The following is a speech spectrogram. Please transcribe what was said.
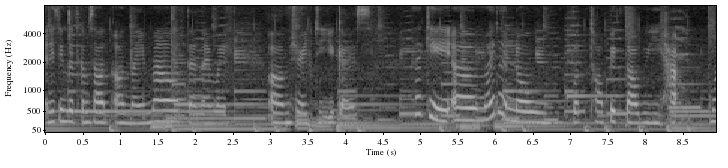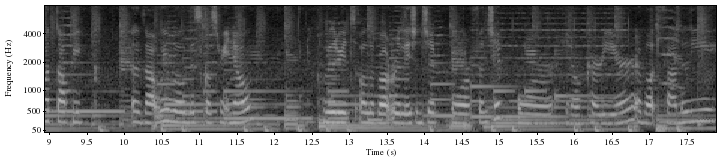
anything that comes out on my mouth, then I might um, share it to you guys. Okay, um, I don't know what topic that we have, what topic uh, that we will discuss right now. Whether it's all about relationship or friendship or you know career, about family,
